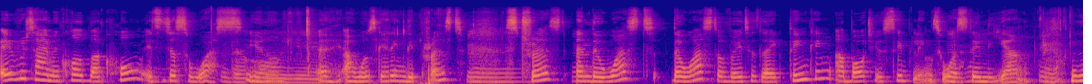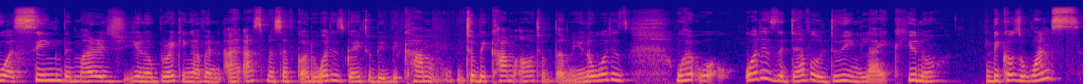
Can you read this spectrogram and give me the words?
every time I call back home, it's just worse, The- you know. oh, yeah. I I was getting depressed, mm. stressed, and the mm. worst the worst of it is like thinking about your siblings who are still mm-hmm. young, who are seeing the marriage, you know, breaking up. And I asked myself, God, what is going to be become to become out of them? You know, what is what what, what is the devil doing? Like, you know, because once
